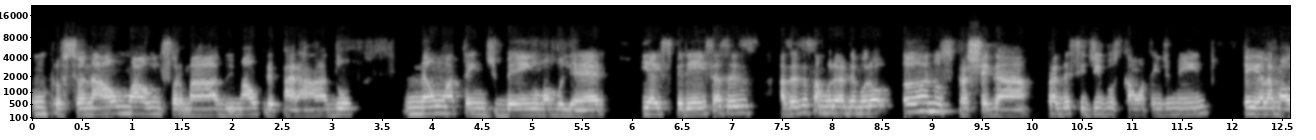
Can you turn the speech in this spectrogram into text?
um profissional mal informado e mal preparado não atende bem uma mulher. E a experiência às vezes às vezes essa mulher demorou anos para chegar para decidir buscar um atendimento e ela é mal,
